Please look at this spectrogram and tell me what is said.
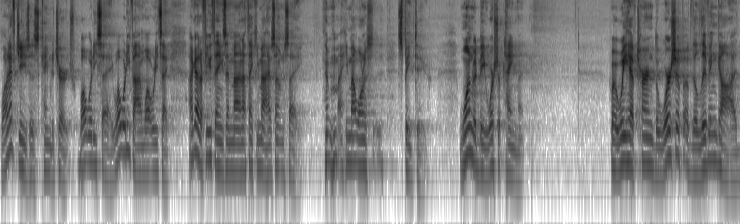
What if Jesus came to church? What would he say? What would he find? What would he say? I got a few things in mind I think he might have something to say. he might want to speak to. One would be worshiptainment, where we have turned the worship of the living God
